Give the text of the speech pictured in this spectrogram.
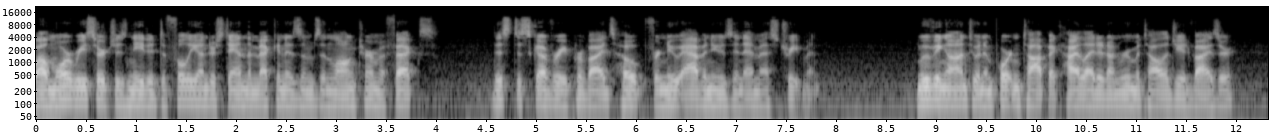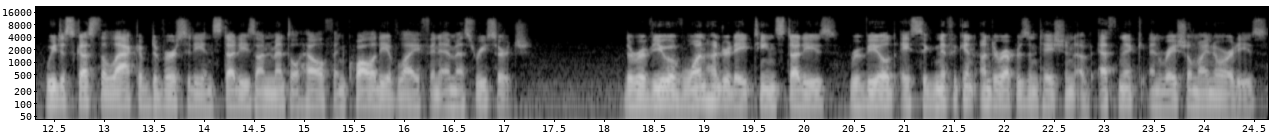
While more research is needed to fully understand the mechanisms and long term effects, this discovery provides hope for new avenues in MS treatment. Moving on to an important topic highlighted on Rheumatology Advisor, we discuss the lack of diversity in studies on mental health and quality of life in MS research. The review of 118 studies revealed a significant underrepresentation of ethnic and racial minorities,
